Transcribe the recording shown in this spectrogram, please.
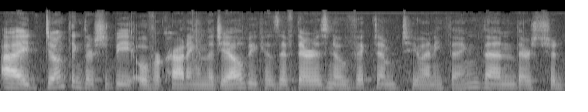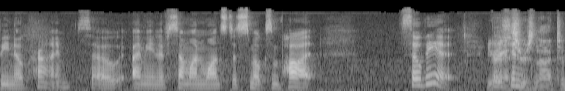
I don't think there should be overcrowding in the jail because if there is no victim to anything, then there should be no crime. So, I mean, if someone wants to smoke some pot, so be it. Your They answer shouldn't- is not to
